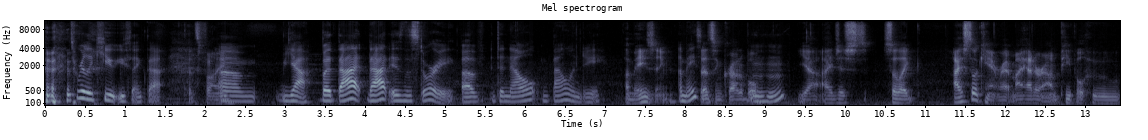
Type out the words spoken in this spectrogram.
It's really cute you think that. That's funny. Um, yeah, but that that is the story of Danelle Ballengee. Amazing. Amazing. That's incredible. Mhm. Yeah, I just so like I still can't wrap my head around people who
